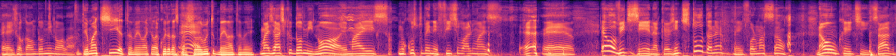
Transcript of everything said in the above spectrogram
é jogar um dominó lá. Tem uma tia também lá que ela cuida das pessoas é, muito bem lá também. Mas eu acho que o dominó é mais. No custo-benefício vale mais. É? é. Eu ouvi dizer, né? Que a gente estuda, né? É informação. Não que a gente, sabe?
